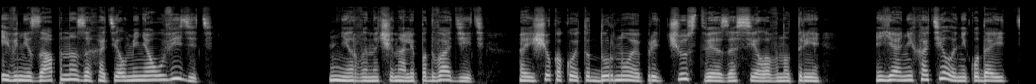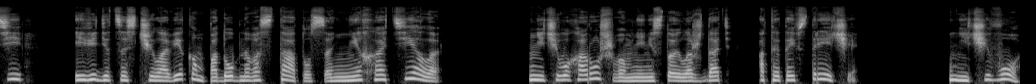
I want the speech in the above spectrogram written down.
и внезапно захотел меня увидеть. Нервы начинали подводить, а еще какое-то дурное предчувствие засело внутри. Я не хотела никуда идти и видеться с человеком подобного статуса. Не хотела. Ничего хорошего мне не стоило ждать от этой встречи. Ничего.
